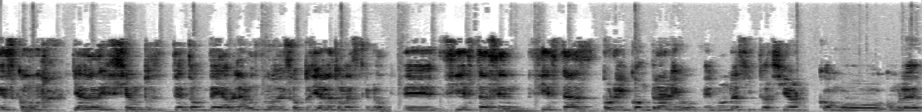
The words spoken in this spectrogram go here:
es como ya la decisión pues, de, de hablar uno de eso, pues ya la tomaste, ¿no? Eh, si, estás en, si estás, por el contrario, en una situación como, como, la,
